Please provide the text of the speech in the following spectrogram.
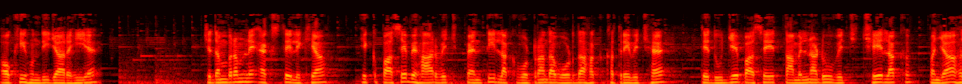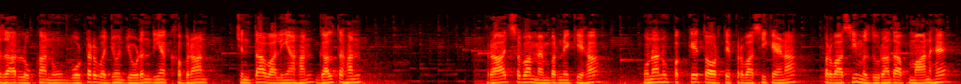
ਔਖੀ ਹੁੰਦੀ ਜਾ ਰਹੀ ਹੈ। ਚਿਦੰਬਰਮ ਨੇ ਐਕਸ ਤੇ ਲਿਖਿਆ, ਇੱਕ ਪਾਸੇ ਬਿਹਾਰ ਵਿੱਚ 35 ਲੱਖ ਵੋਟਰਾਂ ਦਾ ਵੋਟ ਦਾ ਹੱਕ ਖਤਰੇ ਵਿੱਚ ਹੈ ਤੇ ਦੂਜੇ ਪਾਸੇ ਤਾਮਿਲਨਾਡੂ ਵਿੱਚ 6 ਲੱਖ 50 ਹਜ਼ਾਰ ਲੋਕਾਂ ਨੂੰ ਵੋਟਰ ਵਜੋਂ ਜੋੜਨ ਦੀਆਂ ਖਬਰਾਂ ਚਿੰਤਾ ਵਾਲੀਆਂ ਹਨ, ਗਲਤ ਹਨ। ਰਾਜ ਸਭਾ ਮੈਂਬਰ ਨੇ ਕਿਹਾ, ਉਹਨਾਂ ਨੂੰ ਪੱਕੇ ਤੌਰ ਤੇ ਪ੍ਰਵਾਸੀ ਕਹਿਣਾ ਪ੍ਰਵਾਸੀ ਮਜ਼ਦੂਰਾਂ ਦਾ ਅਪਮਾਨ ਹੈ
